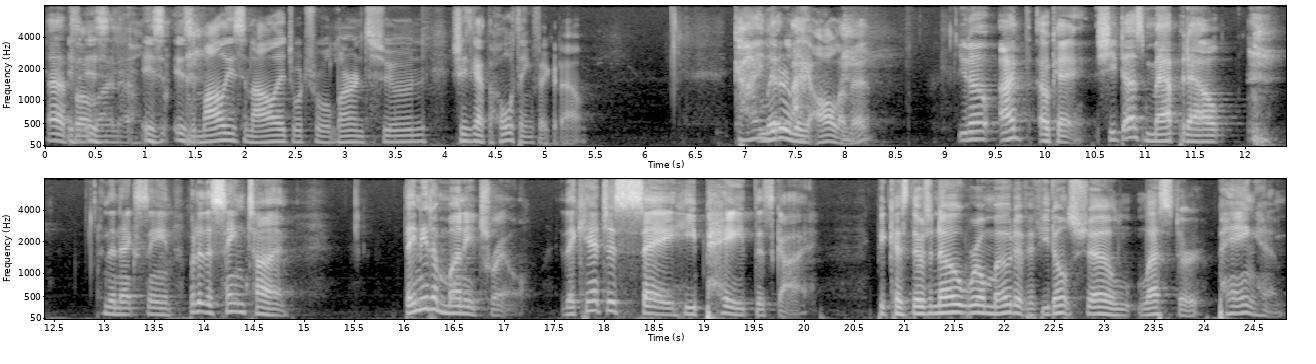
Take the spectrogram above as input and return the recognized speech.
That's is, all is, I know. is is Molly's knowledge, which we'll learn soon? She's got the whole thing figured out. Kind Literally all of it. You know, I'm okay. She does map it out in the next scene, but at the same time, they need a money trail. They can't just say he paid this guy because there's no real motive if you don't show Lester paying him.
